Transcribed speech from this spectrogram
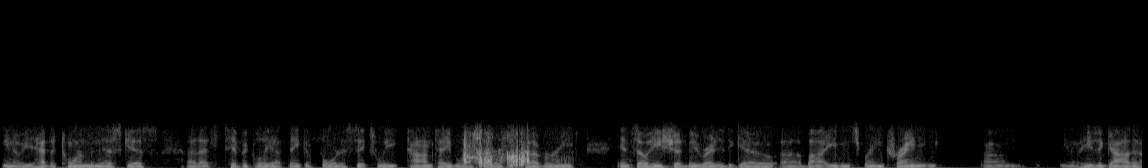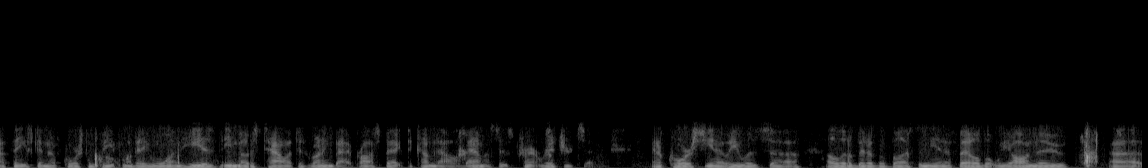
you know, he had the torn meniscus. Uh, that's typically, I think, a four to six week timetable as far as recovery, and so he should be ready to go uh, by even spring training. Um, you know, he's a guy that I think is going to, of course, compete from day one. He is the most talented running back prospect to come to Alabama since Trent Richardson. And of course, you know, he was uh, a little bit of a bust in the NFL, but we all knew uh,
